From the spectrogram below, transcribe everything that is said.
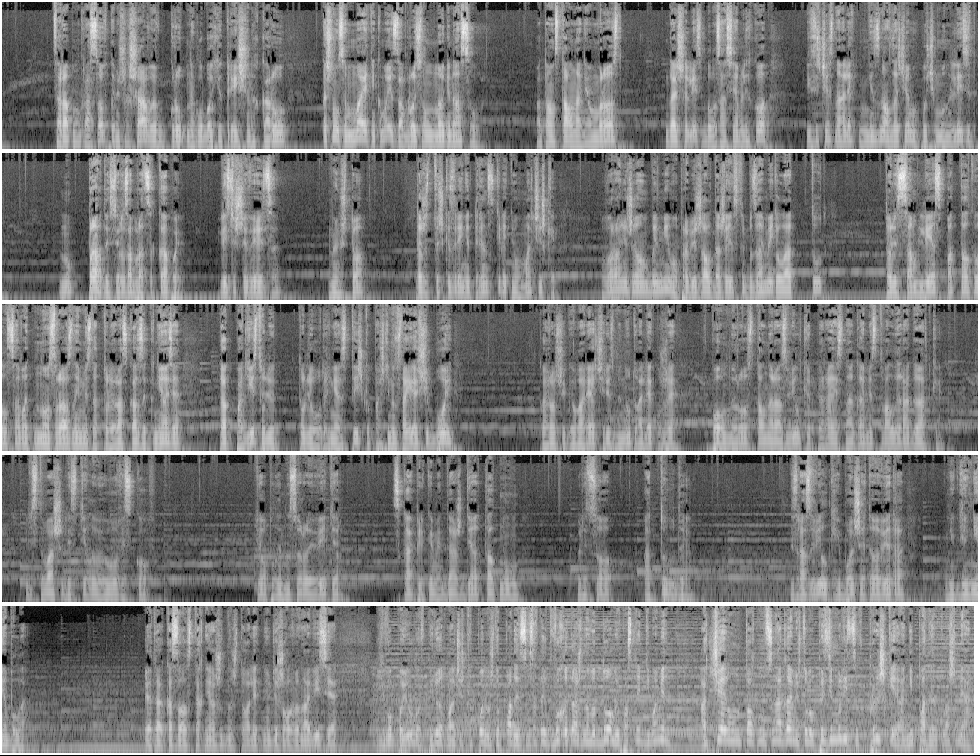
Царапнул кроссовками шершавый в крупных глубоких трещинах кору, качнулся маятником и забросил ноги на сух. Потом встал на нем в рост. Дальше лезть было совсем легко. Если честно, Олег не знал, зачем и почему он лезет. Ну, правда, если разобраться, капает. Листья шевелятся. Ну и что? даже с точки зрения 13-летнего мальчишки. В Воронеже он бы мимо пробежал, даже если бы заметил, а тут... То ли сам лес подталкивал совать нос в разные места, то ли рассказы князя так подействовали, то ли утренняя стычка, почти настоящий бой. Короче говоря, через минуту Олег уже в полный рост стал на развилке, упираясь ногами стволы рогатки. Листва шелестела у его висков. Теплый, но сырой ветер с капельками дождя толкнул лицо оттуда, из развилки, и больше этого ветра нигде не было. Это оказалось так неожиданно, что Олег не удержал равновесия. Его повело вперед, мальчишка понял, что падает с высоты двухэтажного дома, и в последний момент отчаянно он толкнулся ногами, чтобы приземлиться в прыжке, а не падая плашмя.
